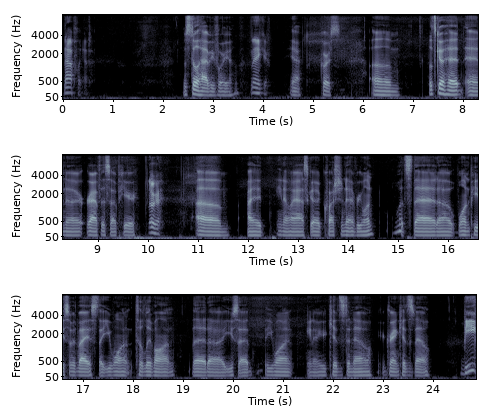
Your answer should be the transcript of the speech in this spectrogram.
not planned. I'm still happy for you. Thank you. Yeah, of course. Um, let's go ahead and uh, wrap this up here. Okay. Um, I, you know, I ask a question to everyone. What's that uh, one piece of advice that you want to live on? That uh, you said that you want, you know, your kids to know, your grandkids to know. Be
